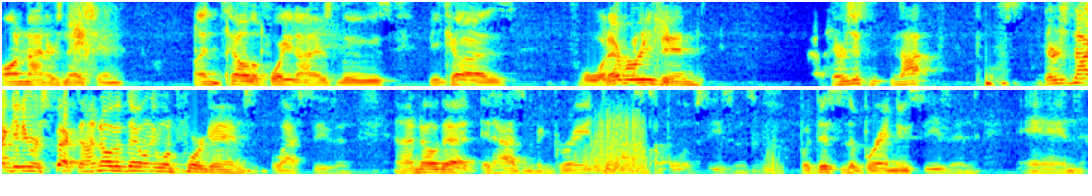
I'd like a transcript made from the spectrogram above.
on Niners Nation until the 49ers lose because for whatever reason, they're just not, they're just not getting respect. And I know that they only won four games last season. And I know that it hasn't been great the last couple of seasons, but this is a brand new season. And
